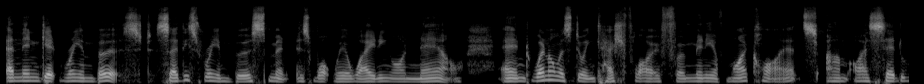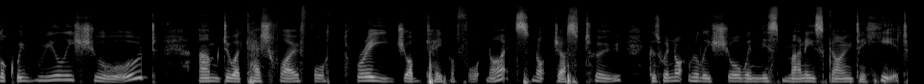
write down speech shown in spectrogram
and then get reimbursed. So, this reimbursement is what we're waiting on now. And when I was doing cash flow for many of my clients, um, I said, look, we really should um, do a cash flow for three JobKeeper fortnights, not just two, because we're not really sure when this money's going to hit.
